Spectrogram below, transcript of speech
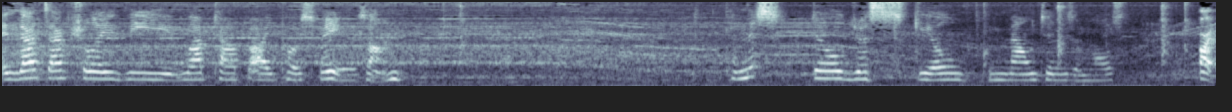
And that's actually the laptop I post videos on. Can this still just scale mountains and walls? Alright.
